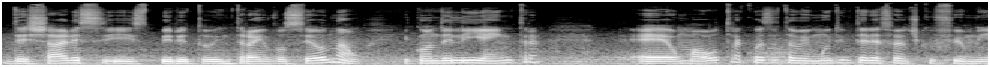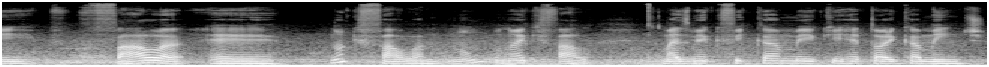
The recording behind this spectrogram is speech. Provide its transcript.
deixar esse espírito entrar em você ou não. E quando ele entra, é uma outra coisa também muito interessante que o filme fala, é não que fala, não, não é que fala, mas meio que fica meio que retoricamente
